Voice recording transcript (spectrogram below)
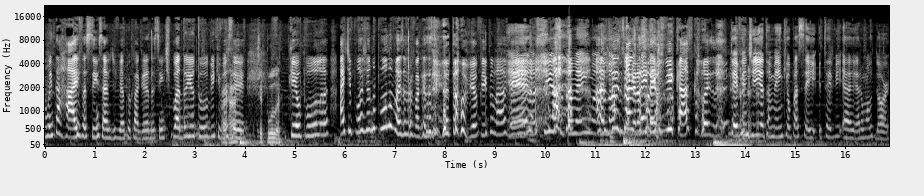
muita raiva, assim, sabe, de ver a propaganda, assim, tipo a do YouTube que você. Aham, Você pula. Que eu pulo. Aí, tipo, hoje eu não pulo mais a propaganda do YouTube, eu fico lá É, eu vendo. assisto também. Mano. Às Nossa, era pra identificar as coisas. Teve um dia também que eu passei, teve, é, era um outdoor,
